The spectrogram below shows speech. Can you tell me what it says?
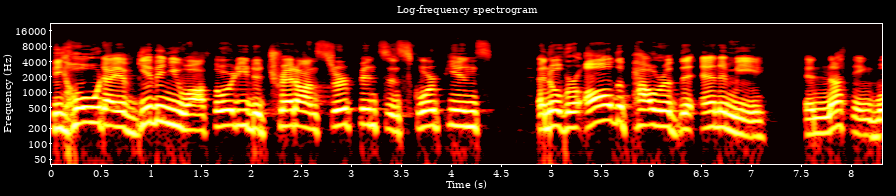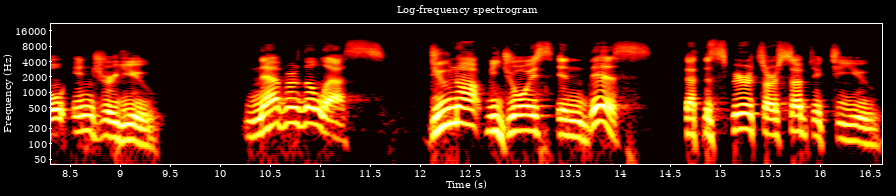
Behold, I have given you authority to tread on serpents and scorpions and over all the power of the enemy, and nothing will injure you. Nevertheless, do not rejoice in this, that the spirits are subject to you,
